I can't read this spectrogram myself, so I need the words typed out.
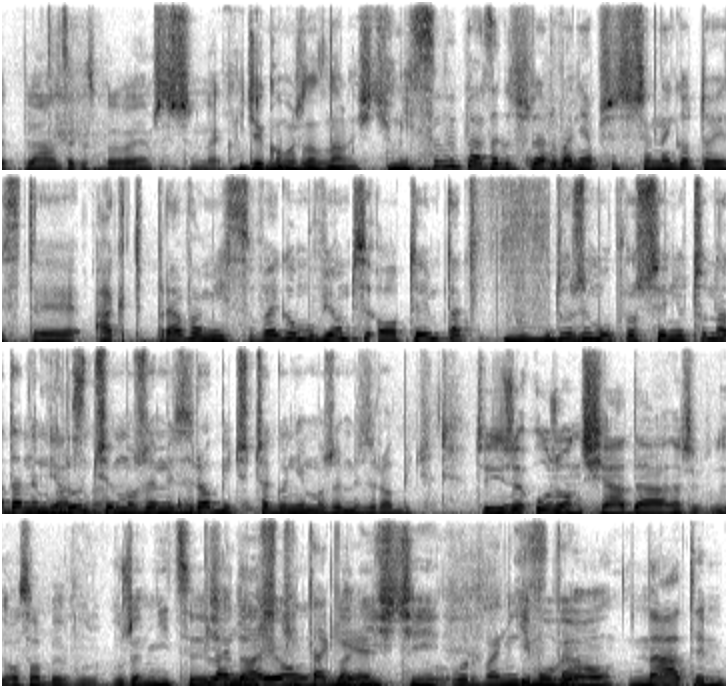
e, plan zagospodarowania przestrzennego? Gdzie go można znaleźć? Miejscowy plan zagospodarowania przestrzennego to jest e, akt prawa miejscowego mówiący o tym, tak w, w dużym uproszczeniu, co na danym Jasne. gruncie możemy zrobić, czego nie możemy zrobić. Czyli, że urząd siada, znaczy osoby, urzędnicy Planiści, siadają, tak planiści jest. I mówią na, tym,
